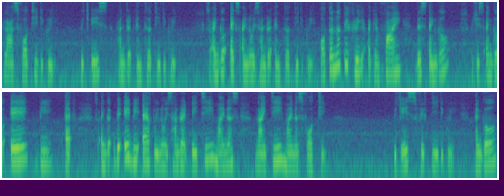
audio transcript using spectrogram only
plus 40 degree which is 130 degree. So angle X I know is 130 degree. Alternatively I can find this angle which is angle ABF so angle ABF we know is 180 minus 90 minus 40 which is 50 degree. Angle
